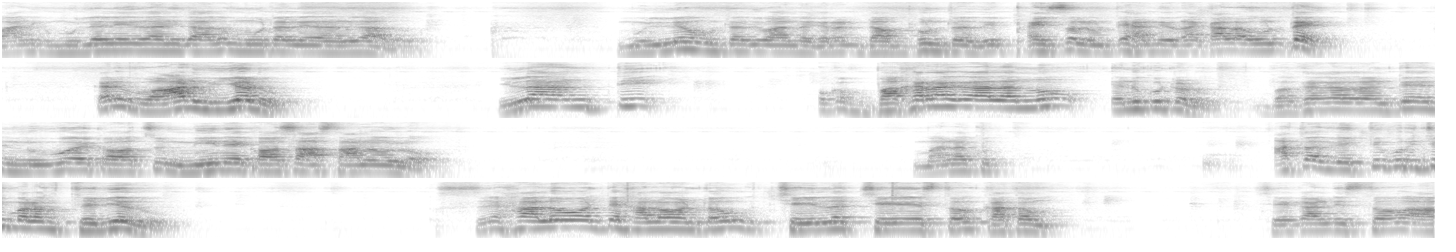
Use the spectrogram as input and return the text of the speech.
వానికి ముళ్ళ లేదని కాదు మూట లేదని కాదు. ముళ్ళే ఉంటుంది వాని దగ్గర డబ్బు ఉంటుంది పైసలు ఉంటాయి అన్ని రకాల ఉంటాయి. కానీ వాడు ఇయ్యడు. ఇలాంటి ఒక బకరగాలను ఎన్నుకుంటాడు. బకరగాలు అంటే నువ్వే కావచ్చు నేనే కావచ్చు ఆ స్థానంలో. మనకు అతని వ్యక్తి గురించి మనకు తెలియదు. సే- హలో అంటే హలో అంటాం చేయిలో చేస్తాం కథం. సేకాండిస్తాం ఆ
